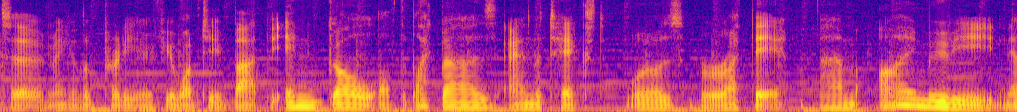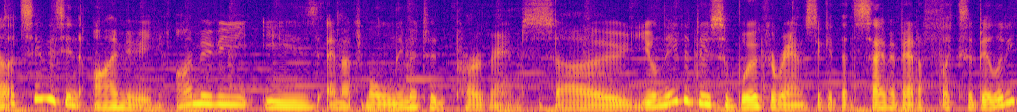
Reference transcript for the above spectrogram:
to make it look prettier if you want to. But the end goal of the black bars and the text was right there. Um, iMovie. Now let's see this in iMovie. iMovie is a much more limited program, so you'll need to do some workarounds to get that same amount of flexibility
